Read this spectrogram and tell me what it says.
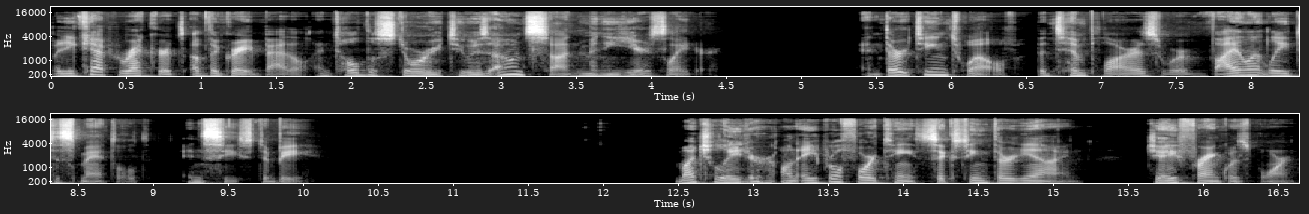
but he kept records of the great battle and told the story to his own son many years later. In 1312, the Templars were violently dismantled and ceased to be. Much later, on April 14, 1639, J. Frank was born.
